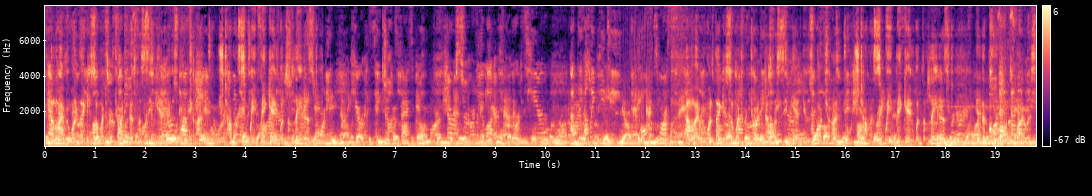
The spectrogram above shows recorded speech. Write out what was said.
Hello, everyone. Thank you so much for joining us for CBN News Watch. I'm George Thomas. We begin with the latest. Midnight here at St. John's Basketball March. There are certainly a lot of efforts here at the LAPD and all across the Hello, everyone. Thank you so much for joining us for CBN News Watch. I'm George Thomas. We begin with the latest in the coronavirus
